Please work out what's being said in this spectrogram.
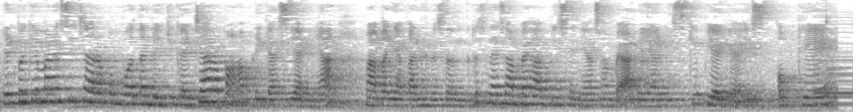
dan bagaimana sih cara pembuatan dan juga cara pengaplikasiannya? Makanya kalian harus terus dan sampai habis ya, sampai ada yang di skip ya guys. Oke. Okay?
